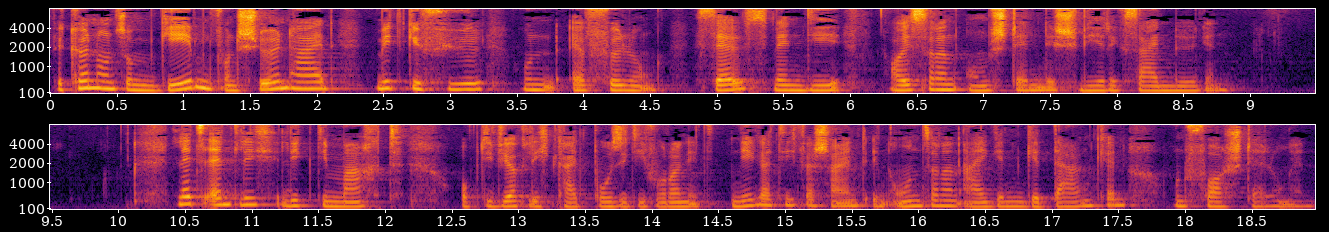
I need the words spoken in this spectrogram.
Wir können uns umgeben von Schönheit, Mitgefühl und Erfüllung, selbst wenn die äußeren Umstände schwierig sein mögen. Letztendlich liegt die Macht ob die Wirklichkeit positiv oder negativ erscheint, in unseren eigenen Gedanken und Vorstellungen.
